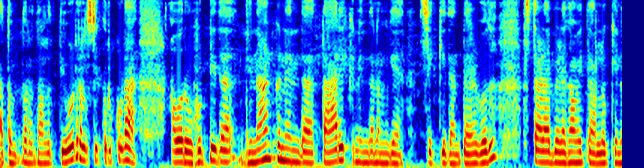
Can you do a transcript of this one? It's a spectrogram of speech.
ಹತ್ತೊಂಬತ್ತು ನೂರ ನಲ್ವತ್ತೇಳರಲ್ಲಿ ಸಿಕ್ಕರು ಕೂಡ ಅವರು ಹುಟ್ಟಿದ ದಿನಾಂಕನಿಂದ ತಾರೀಕಿನಿಂದ ನಮಗೆ ಸಿಕ್ಕಿದೆ ಅಂತ ಹೇಳ್ಬೋದು. ಸ್ಥಳ, ಬೆಳಗಾವಿ ತಾಲೂಕಿನ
